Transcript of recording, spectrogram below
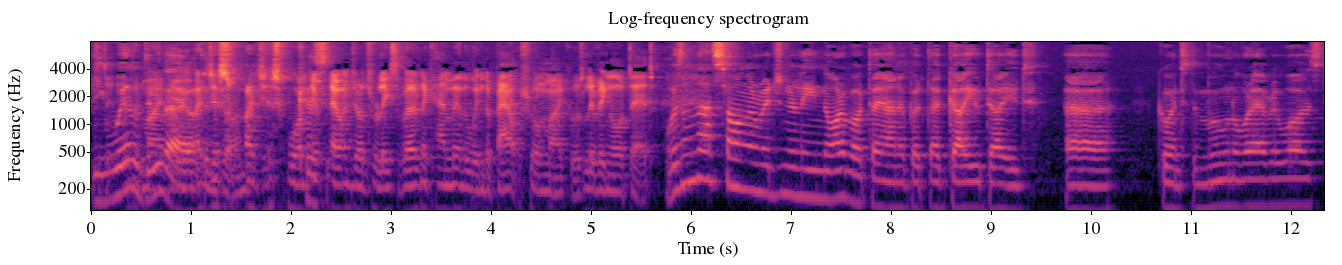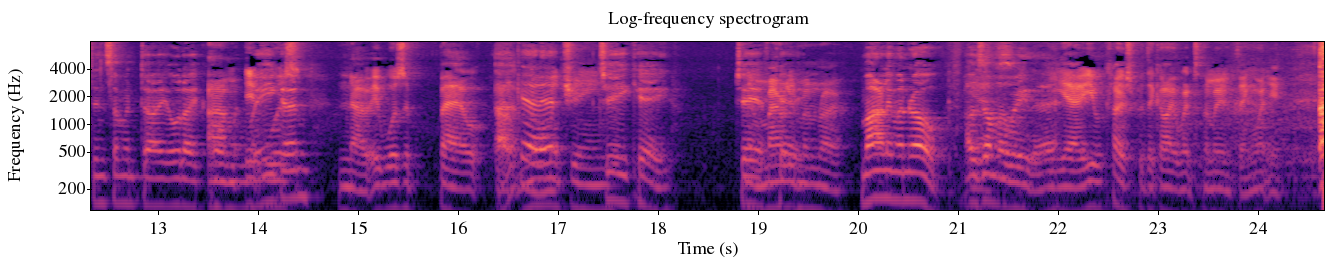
He in will do that. I just, John. I just want 'Cause- Elton John to release a version of "Candle in the Wind" about Shawn Michaels, living or dead. Wasn't that song originally not about Diana, but that guy who died uh, going to the moon or whatever it was? Didn't someone die? Or like Um, it was Reagan? No, it was about uh, I'll get Norma it. Jean, JK. No, Marilyn Monroe. Marilyn Monroe. I was on my way there. Yeah, you were close with the guy who went to the moon thing, weren't you? no,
